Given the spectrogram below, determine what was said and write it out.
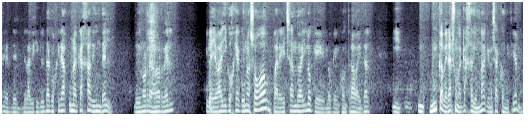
eh, de, la bicicleta cogida una caja de un Dell, de un ordenador Dell, y la llevaba allí cogía con una soga para ir echando ahí lo que, lo que encontraba y tal. Y nunca verás una caja de un Mac en esas condiciones.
